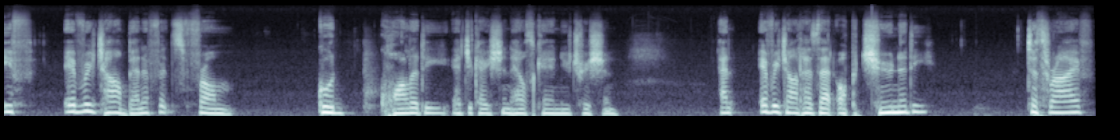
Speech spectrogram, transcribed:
if every child benefits from good quality education, healthcare, nutrition, and every child has that opportunity to thrive,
